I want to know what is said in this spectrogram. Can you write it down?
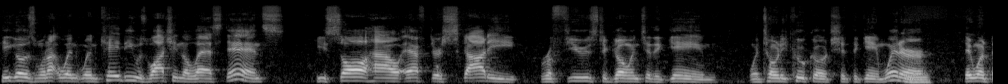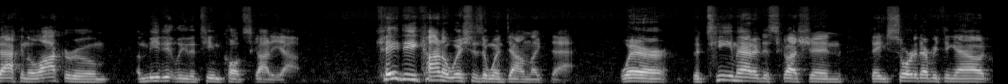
He goes when I when when KD was watching The Last Dance, he saw how after Scottie refused to go into the game when Toni Kukoc hit the game winner, mm. they went back in the locker room. Immediately, the team called Scottie out. KD kind of wishes it went down like that, where the team had a discussion, they sorted everything out.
